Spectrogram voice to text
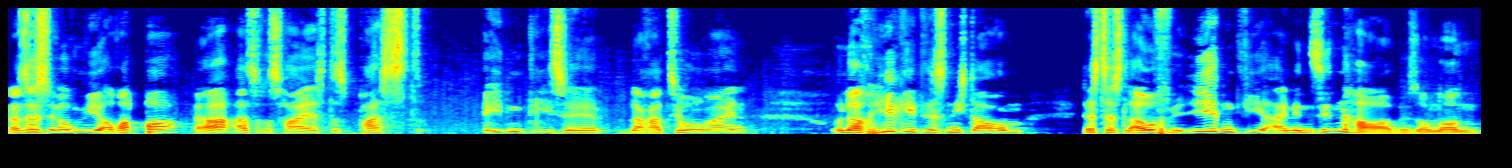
das ist irgendwie erwartbar, ja. Also das heißt, das passt in diese Narration rein. Und auch hier geht es nicht darum, dass das Laufen irgendwie einen Sinn habe, sondern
